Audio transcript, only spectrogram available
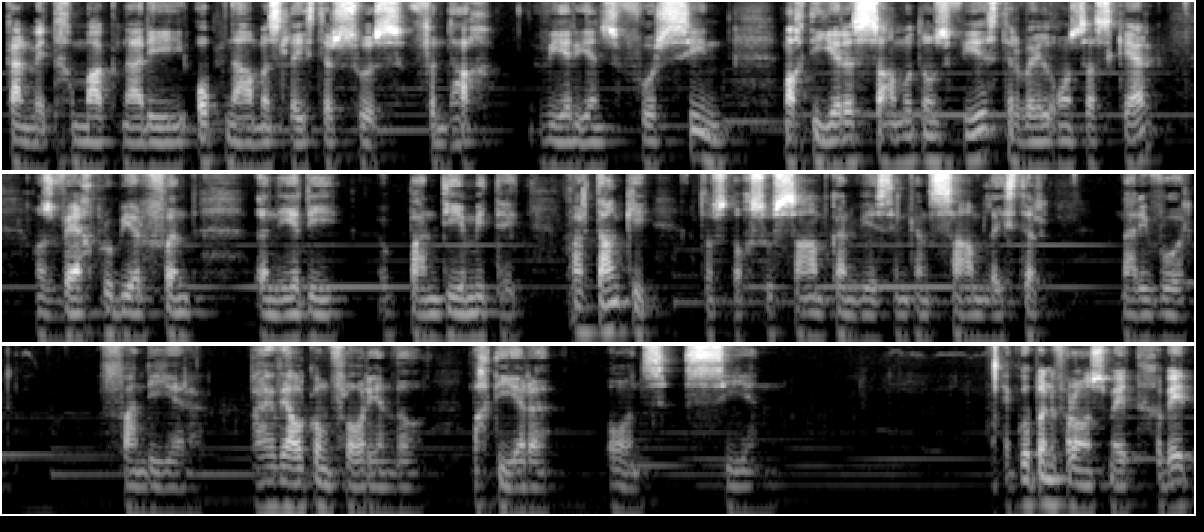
kan met gemak na die opnames luister soos vandag weer eens voorsien. Mag die Here saam met ons wees terwyl ons as kerk ons weg probeer vind in hierdie pandemie tyd. Maar dankie dat ons nog so saam kan wees en kan saam luister na die woord van die Here. Baie welkom Florian wil. Mag die Here ons seën. Ek open vir ons met gebed.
